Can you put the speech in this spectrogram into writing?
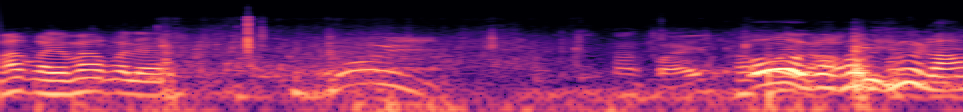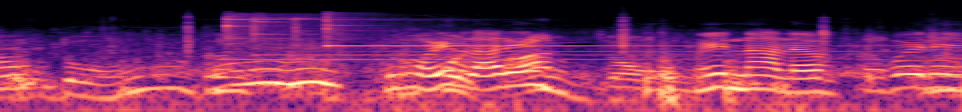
มากไปเลยมากไปเลยอุ้ยข้างไปโอ้ยก็ค่อยช่วยเราคุณหอยอะไรนี่ไม่เห็นหน้าแล้วค่อยๆนี่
